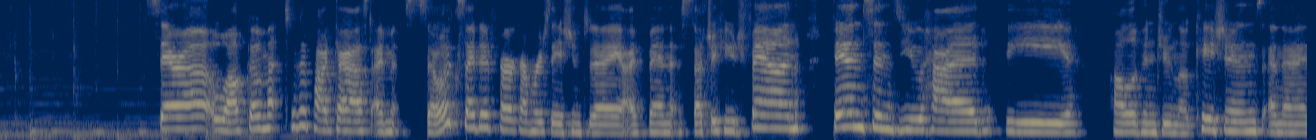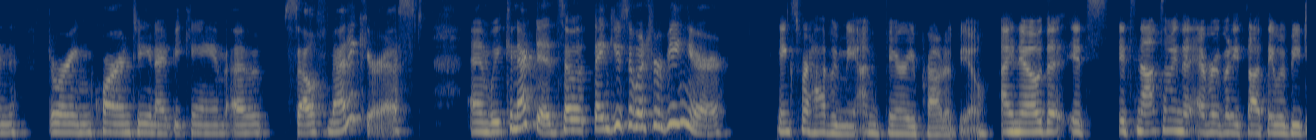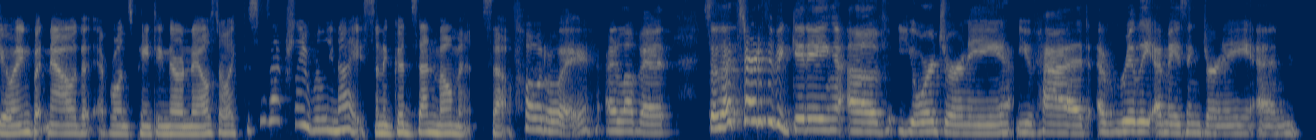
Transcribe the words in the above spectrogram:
Sarah, welcome to the podcast. I'm so excited for our conversation today. I've been such a huge fan, fan since you had the Olive and June locations. And then during quarantine, I became a self manicurist and we connected. So thank you so much for being here. Thanks for having me. I'm very proud of you. I know that it's it's not something that everybody thought they would be doing, but now that everyone's painting their own nails, they're like, this is actually really nice and a good Zen moment. So totally. I love it. So let's start at the beginning of your journey. You've had a really amazing journey and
